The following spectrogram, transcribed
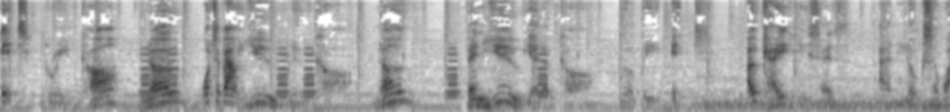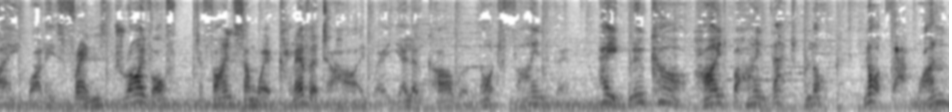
it, green car? No? What about you, blue car? No? Then you, yellow car, will be it. Okay, he says, and looks away while his friends drive off to find somewhere clever to hide where yellow car will not find them. Hey, blue car, hide behind that block. Not that one.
